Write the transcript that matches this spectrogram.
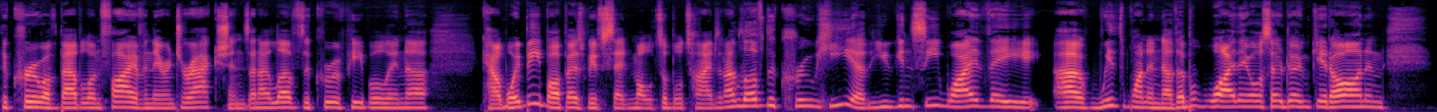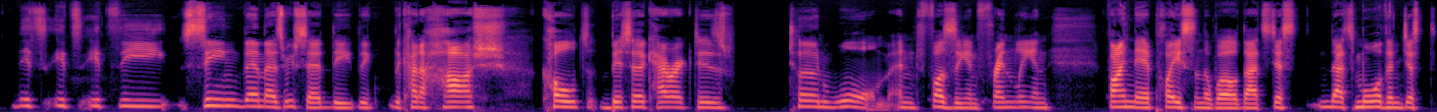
the crew of Babylon 5 and their interactions. And I love the crew of people in uh, Cowboy Bebop, as we've said multiple times. And I love the crew here. You can see why they are with one another, but why they also don't get on. And it's it's it's the seeing them, as we've said, the the, the kind of harsh, cold, bitter characters turn warm and fuzzy and friendly and find their place in the world that's just that's more than just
